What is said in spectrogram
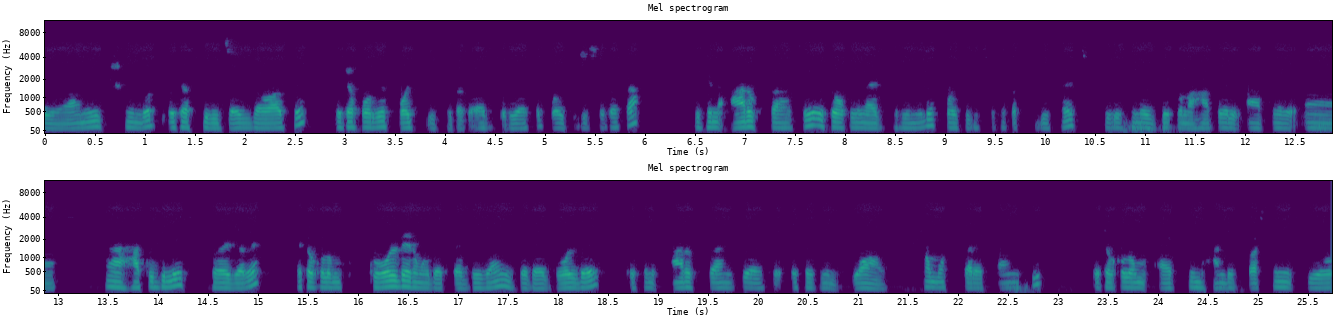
এই অনেক সুন্দর। এটা ফ্রি সাইজ দেওয়া আছে। এটা পড়বে পঁয়ত্রিশশো টাকা, এক ভরি আছে, পঁয়ত্রিশশো টাকা। এখানে আরেকটা আছে এটা ওখানে এক ভরি নিলে পঁয়ত্রিশশো টাকা খুবই সুন্দর যে কোনো হাতে, আপনার হাতে দিলে হয়ে যাবে। এটা কলম গোল্ডের মধ্যে একটা ডিজাইন যেটা গোল্ডের। এখানে আরেকটা আংটি আছে, এটা কলম ওয়াও চমৎকার একটা এটা কলম একদম হান্ড্রেড পার্সেন্ট পিওর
